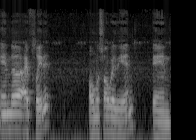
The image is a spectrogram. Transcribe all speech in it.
And uh, I played it almost all the way to the end, and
